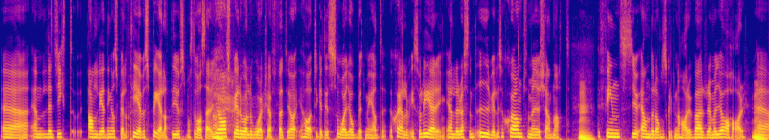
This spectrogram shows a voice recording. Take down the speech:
eh, en legit anledning att spela tv-spel. Att det just måste vara så här, jag spelar World of Warcraft för att jag har, tycker att det är så jobbigt med självisolering. Eller Resident Evil, det är så skönt för mig att känna att Mm. det finns ju ändå de som skulle kunna ha det värre än vad jag har. Mm. Eh,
